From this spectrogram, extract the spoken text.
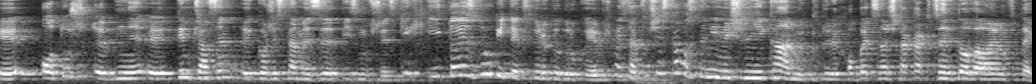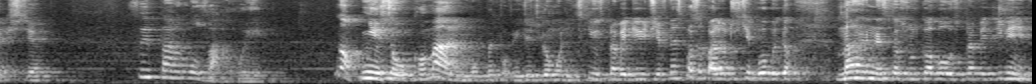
Y, otóż y, y, tymczasem korzystamy z pism wszystkich i to jest drugi tekst, który tu drukujemy. Proszę Państwa, co się stało z tymi myślnikami, których obecność tak akcentowałem w tekście? Wyparowały. No, nie są komani, mógłby powiedzieć Gomulicki usprawiedliwić się w ten sposób, ale oczywiście byłoby to marne stosunkowo usprawiedliwienie.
